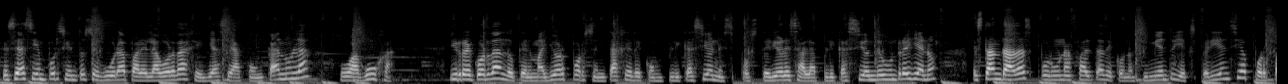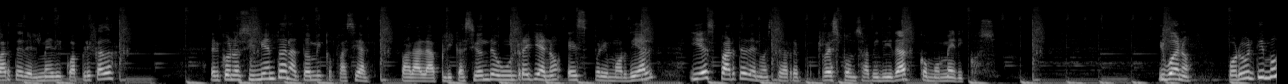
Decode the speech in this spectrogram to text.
que sea 100% segura para el abordaje, ya sea con cánula o aguja. Y recordando que el mayor porcentaje de complicaciones posteriores a la aplicación de un relleno están dadas por una falta de conocimiento y experiencia por parte del médico aplicador. El conocimiento anatómico facial para la aplicación de un relleno es primordial y es parte de nuestra responsabilidad como médicos. Y bueno, por último,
